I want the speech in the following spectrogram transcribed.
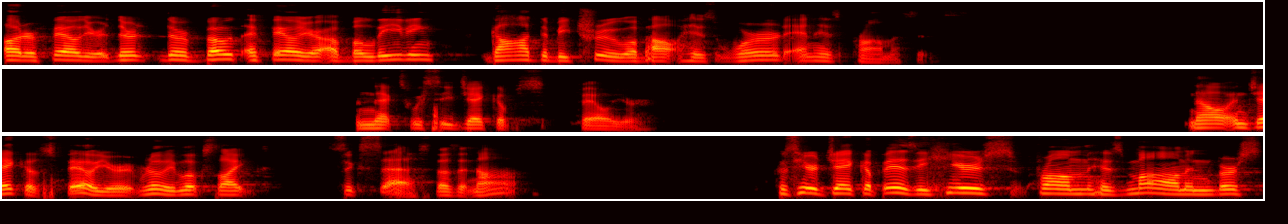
utter failure. They're, they're both a failure of believing God to be true about His word and His promises. And next, we see Jacob's failure. Now, in Jacob's failure, it really looks like success, does it not? Because here Jacob is, he hears from his mom in verse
